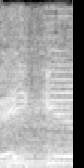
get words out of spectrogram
taking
